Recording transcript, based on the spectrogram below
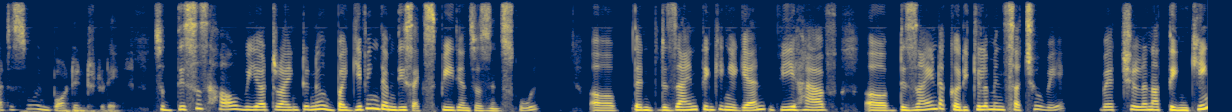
That is so important today. So this is how we are trying to know by giving them these experiences in school. Uh, then design thinking again, we have uh, designed a curriculum in such a way where children are thinking.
